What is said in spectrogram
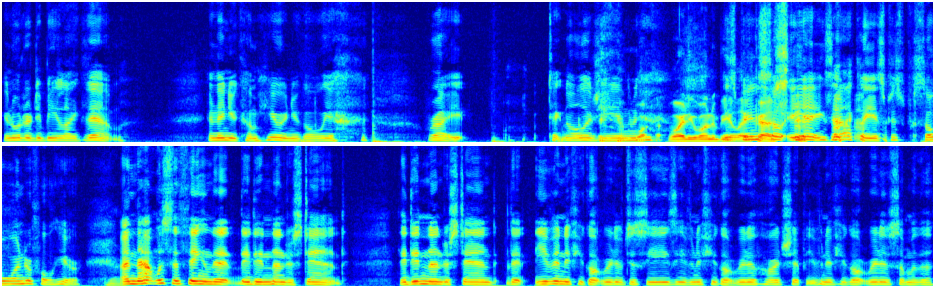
in order to be like them? And then you come here and you go, yeah, right. Technology and why, why do you want to be like us? so yeah exactly it's just so wonderful here and that was the thing that they didn't understand they didn't understand that even if you got rid of disease even if you got rid of hardship even if you got rid of some of the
